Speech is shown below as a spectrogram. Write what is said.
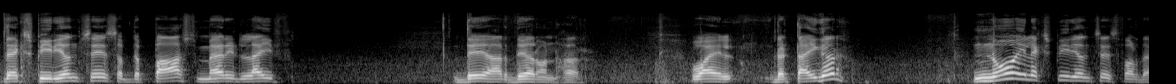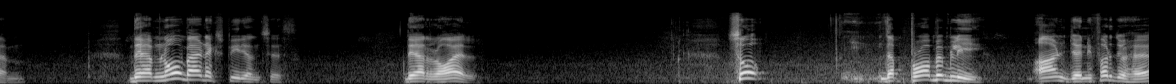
the experiences of the past married life they are there on her while the tiger no ill experiences for them they have no bad experiences they are royal so the probably aunt Jennifer जो है,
